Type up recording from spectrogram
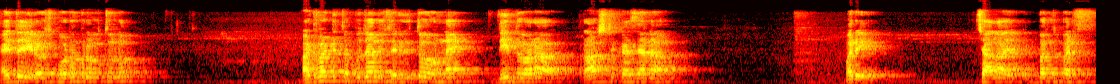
అయితే ఈరోజు కూటమి ప్రభుత్వంలో అటువంటి తప్పుదాలు జరుగుతూ ఉన్నాయి. దీని ద్వారా రాష్ట్ర ఖజానా మరి చాలా ఇబ్బంది పరిస్థితి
